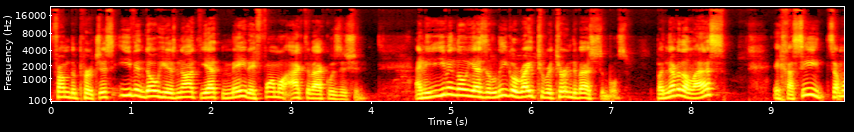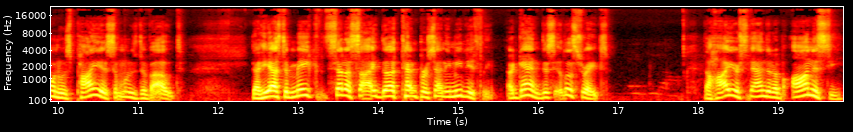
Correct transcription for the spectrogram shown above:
from the purchase, even though he has not yet made a formal act of acquisition. And he, even though he has a legal right to return the vegetables. But nevertheless, a chassid, someone who's pious, someone who's devout, that he has to make set aside the 10% immediately. Again, this illustrates the higher standard of honesty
